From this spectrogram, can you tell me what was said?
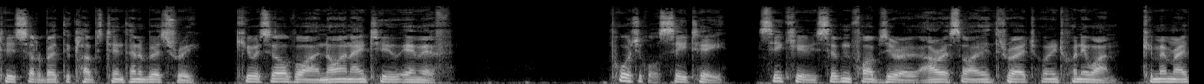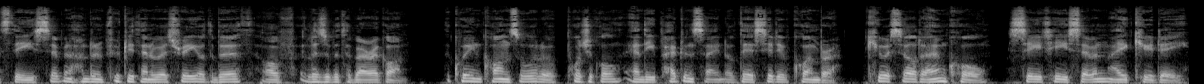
to celebrate the club's 10th anniversary. QSL via 9A2MF. Portugal CT CQ750 RSI throughout 2021 commemorates the 750th anniversary of the birth of Elizabeth of Aragon, the Queen Consort of Portugal and the patron saint of their city of Coimbra. QSL to home call CT7AQD.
